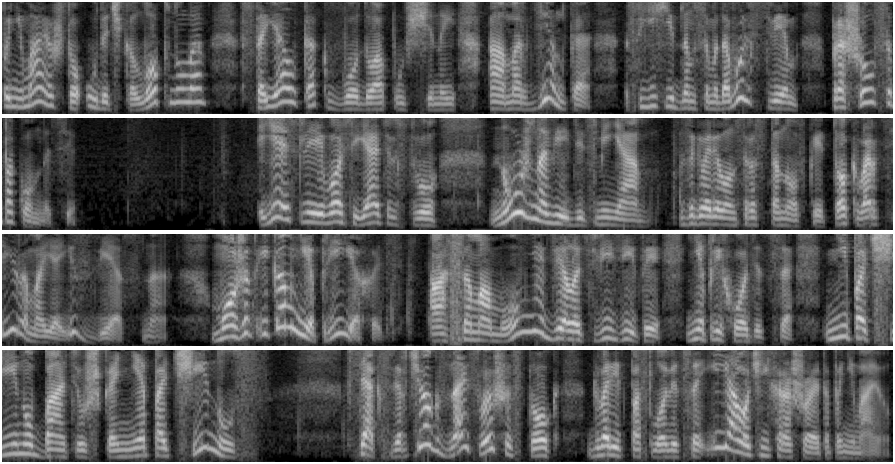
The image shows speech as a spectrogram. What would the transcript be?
Понимая, что удочка лопнула, стоял как в воду опущенный, а Морденко с ехидным самодовольствием прошелся по комнате. Если его сиятельству нужно видеть меня, заговорил он с расстановкой, то квартира моя известна. Может и ко мне приехать. А самому мне делать визиты не приходится. Ни по чину, батюшка, не по чинус. Всяк сверчок знай свой шесток, говорит пословица, и я очень хорошо это понимаю.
